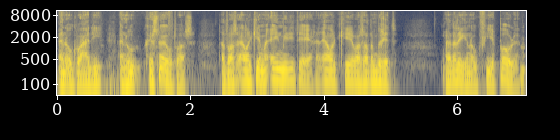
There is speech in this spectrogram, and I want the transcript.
En ook waar die en hoe gesneuveld was. Dat was elke keer maar één militair. En elke keer was dat een Brit. Maar daar liggen ook vier Polen.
